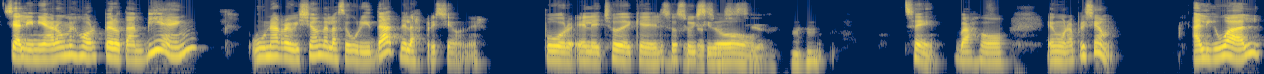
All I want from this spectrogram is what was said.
se alinearon mejor, pero también una revisión de la seguridad de las prisiones por el hecho de que él se suicidó, suicidó. Ujú. sí, bajo en una prisión. Al igual,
